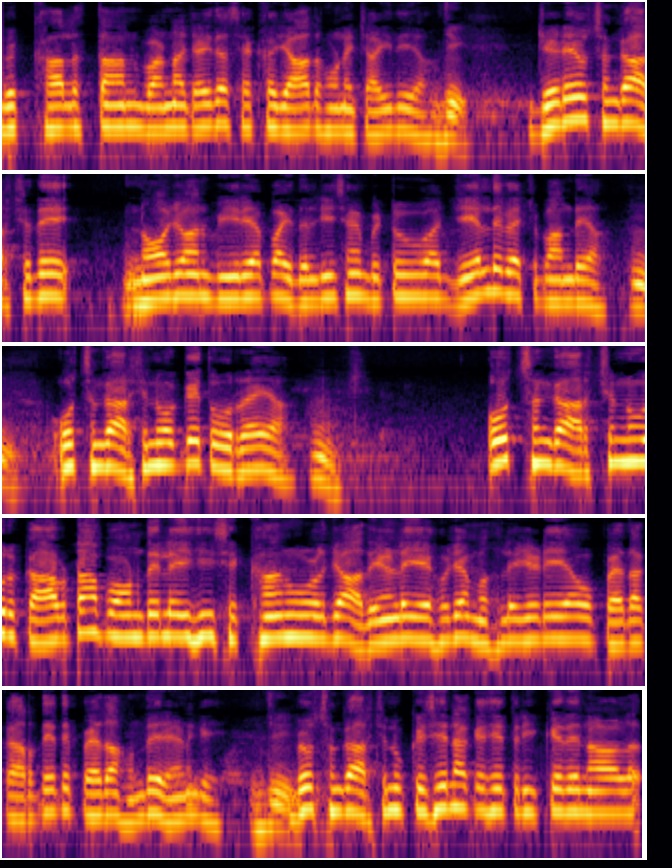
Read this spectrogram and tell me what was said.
ਵੀ ਖਾਲਿਸਤਾਨ ਬਣਨਾ ਚਾਹੀਦਾ ਸਿੱਖ ਆਜ਼ਾਦ ਹੋਣੇ ਚਾਹੀਦੇ ਆ। ਜੀ। ਜਿਹੜੇ ਉਹ ਸੰਘਰਸ਼ ਦੇ ਨੌਜਵਾਨ ਵੀਰ ਆ ਭਾਈ ਦਲਜੀਤ ਸਿੰਘ ਬਿੱਟੂ ਆ ਜੇਲ੍ਹ ਦੇ ਵਿੱਚ ਬੰਦ ਆ। ਉਹ ਸੰਘਰਸ਼ ਨੂੰ ਅੱਗੇ ਤੋਰ ਰਹੇ ਆ। ਉਹ ਸੰਘਰਸ਼ ਨੂੰ ਰੁਕਾਵਟਾਂ ਪਾਉਣ ਦੇ ਲਈ ਹੀ ਸਿੱਖਾਂ ਨੂੰ ਉਲਝਾ ਦੇਣ ਲਈ ਇਹੋ ਜਿਹੇ ਮਸਲੇ ਜਿਹੜੇ ਆ ਉਹ ਪੈਦਾ ਕਰਦੇ ਤੇ ਪੈਦਾ ਹੁੰਦੇ ਰਹਿਣਗੇ। ਵੀ ਉਹ ਸੰਘਰਸ਼ ਨੂੰ ਕਿਸੇ ਨਾ ਕਿਸੇ ਤਰੀਕੇ ਦੇ ਨਾਲ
